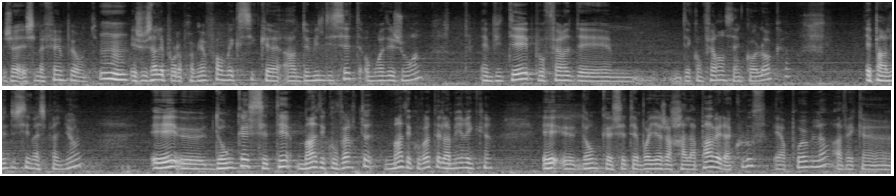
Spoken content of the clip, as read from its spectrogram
Je, ça me fait un peu honte. Mhm. Et je suis allée pour la première fois au Mexique en 2017, au mois de juin, invitée pour faire des, des conférences, un colloque, et parler du cinéma espagnol. Et euh, donc, c'était ma découverte, ma découverte de l'Amérique. Et euh, donc, c'était un voyage à Jalapa, Veracruz et à Puebla avec une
